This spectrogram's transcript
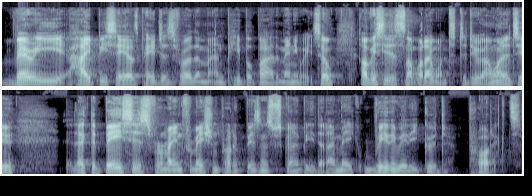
very hypey sales pages for them and people buy them anyway. So obviously that's not what i wanted to do. I wanted to like the basis for my information product business was going to be that i make really really good products.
